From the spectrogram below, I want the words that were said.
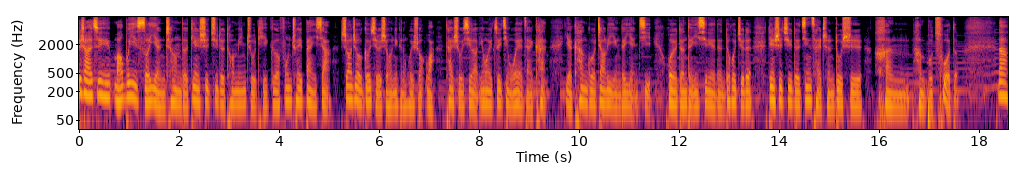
这是来自于毛不易所演唱的电视剧的同名主题歌《风吹半夏》。说到这首歌曲的时候，你可能会说：“哇，太熟悉了！”因为最近我也在看，也看过赵丽颖的演技，或者等等一系列的，都会觉得电视剧的精彩程度是很很不错的。那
